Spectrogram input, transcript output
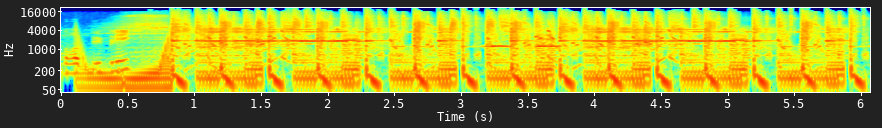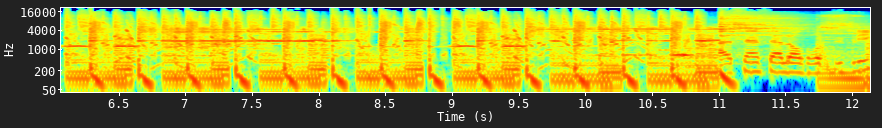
L'ordre public. Atteinte à l'ordre public.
